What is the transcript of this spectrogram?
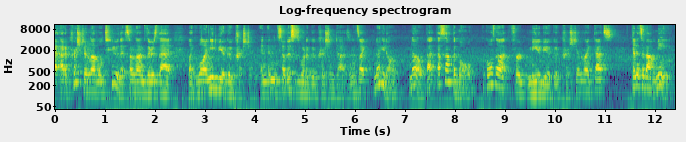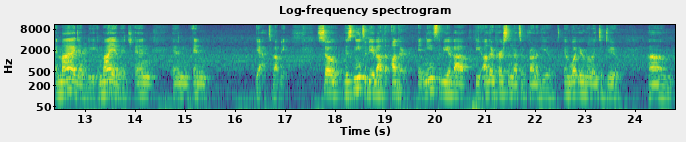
at at a Christian level too. That sometimes there's that like, well, I need to be a good Christian, and and so this is what a good Christian does. And it's like, no, you don't. No, that that's not the goal. The goal is not for me to be a good Christian. Like that's then it's about me and my identity and my image and and and yeah, it's about me. So this needs to be about the other. It needs to be about the other person that's in front of you and what you're willing to do. Um,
